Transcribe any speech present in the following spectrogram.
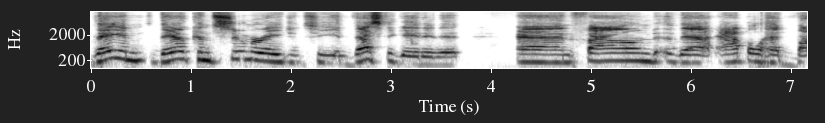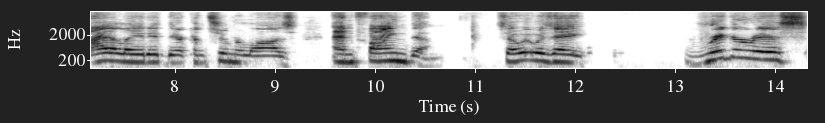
they and their consumer agency investigated it and found that Apple had violated their consumer laws and fined them. So it was a rigorous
